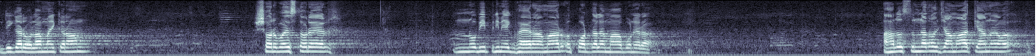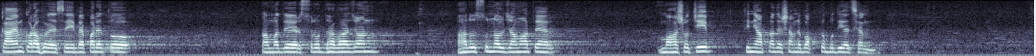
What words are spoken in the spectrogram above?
দিগার ওলামাই কেরাম, সর্বস্তরের নবী প্রেমিক ভাইয়েরা আমার ও পর্দালে মা বোনেরা আহলুস সুন্নাতল জামাত কেন কায়েম করা হয়েছে এই ব্যাপারে তো আমাদের শ্রদ্ধাভাজন আহলুসুন্নল জামাতের মহাসচিব, তিনি আপনাদের সামনে বক্তব্য দিয়েছেন।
